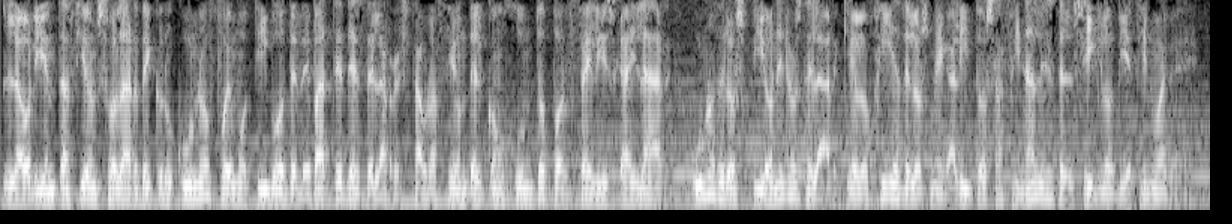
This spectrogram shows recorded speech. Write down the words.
La orientación solar de Crucuno fue motivo de debate desde la restauración del conjunto por Félix Gaillard, uno de los pioneros de la arqueología de los megalitos a finales del siglo XIX.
